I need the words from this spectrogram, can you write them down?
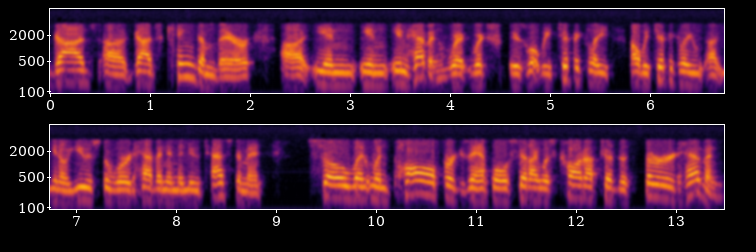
God's uh, God's kingdom there uh, in in in heaven, which is what we typically how we typically uh, you know use the word heaven in the New Testament. So when when Paul, for example, said I was caught up to the third heaven,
